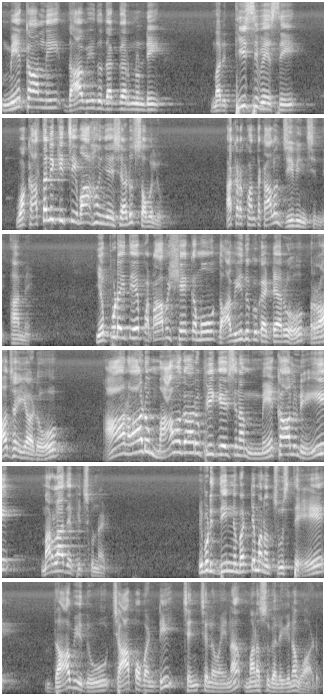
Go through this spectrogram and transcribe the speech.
మేకాల్ని దావీదు దగ్గర నుండి మరి తీసివేసి ఒక అతనికిచ్చి వివాహం చేశాడు సవులు అక్కడ కొంతకాలం జీవించింది ఆమె. ఎప్పుడైతే పటాభిషేకము దావీదుకు కట్టారో రాజు అయ్యాడో ఆనాడు మామగారు పీకేసిన మేకాలుని మరలా తెప్పించుకున్నాడు. ఇప్పుడు దీన్ని బట్టి మనం చూస్తే దావీదు చాప వంటి చంచలమైన మనసు కలిగిన వాడు.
